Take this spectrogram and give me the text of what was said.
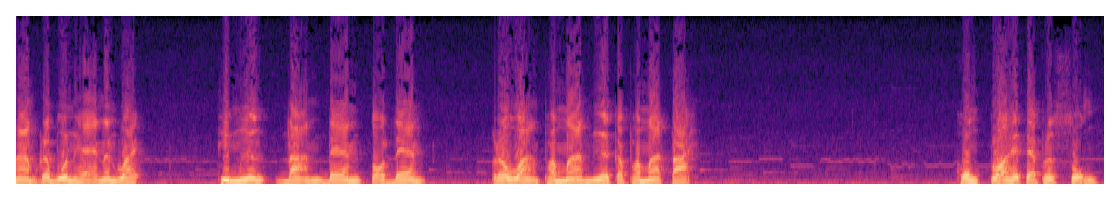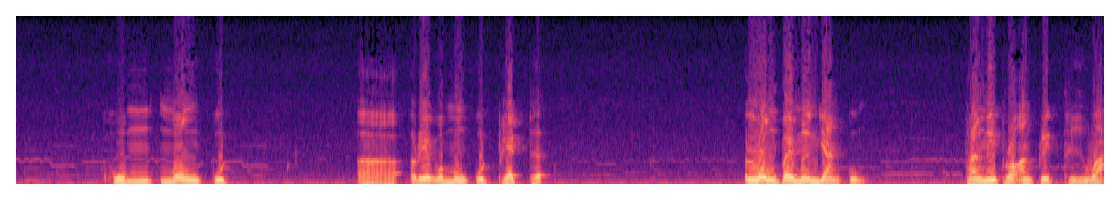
ห้ามกระบวนแห่นั้นไว้ ที่เมืองด่านแดนต่อแดน ระหว่างพม่าเหนือกับพม่าใต้ คงปล่อยให้แต่พระสงฆ์คุมมงกุฎเเรียกว่ามงกุฎเพชรเถอะลงไปเมืองย่างกุ้งทางนี้เพราะอังกฤษถือว่า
